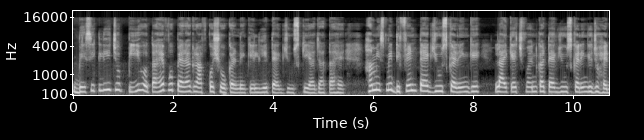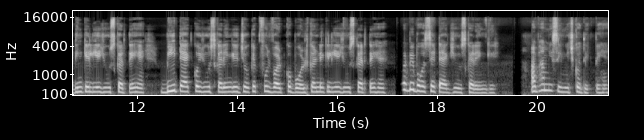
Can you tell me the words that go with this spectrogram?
बेसिकली जो पी होता है, वो पैराग्राफ को शो करने के लिए टैग यूज़ किया जाता है। हम इसमें डिफरेंट टैग यूज़ करेंगे लाइक एच वन का टैग यूज़ करेंगे, जो हेडिंग के लिए यूज़ करते हैं। बी टैग को यूज़ करेंगे, जो कि फुल वर्ड को बोल्ड करने के लिए यूज़ करते हैं। और भी बहुत से टैग यूज़ करेंगे। अब हम इस इमेज को देखते हैं।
